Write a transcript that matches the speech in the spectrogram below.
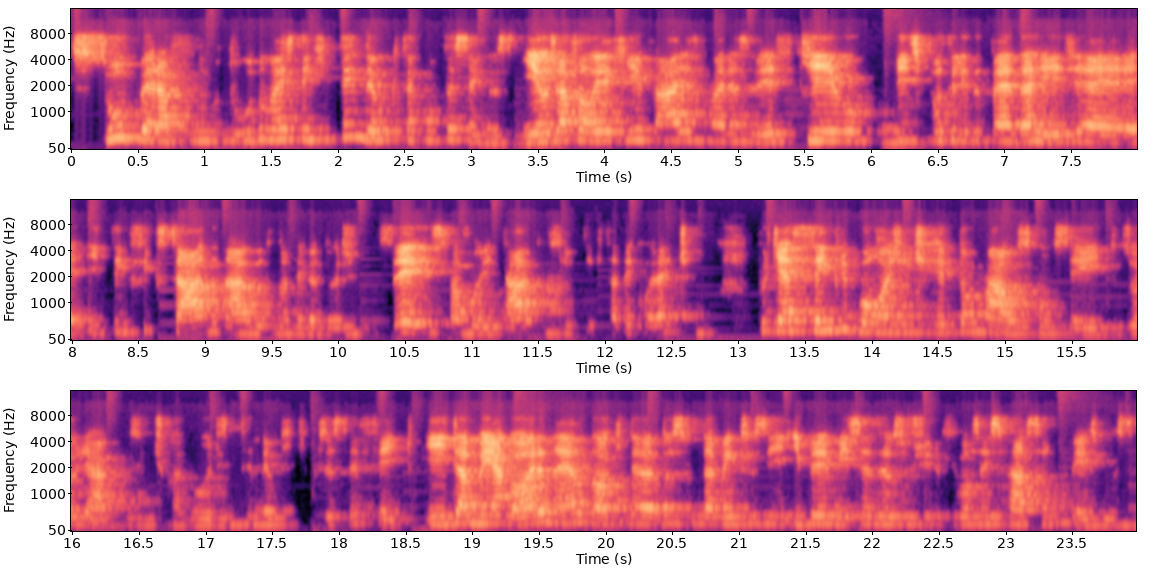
super a fundo tudo, mas tem que entender o que está acontecendo. Assim. E eu já falei aqui várias várias vezes que o bit.ly do pé da rede é item fixado na aba do navegador de vocês, favoritado, enfim, tem que estar decorativo. Porque é sempre bom a gente retomar os conceitos, olhar para os indicadores, entender o que, que, precisa ser feito. E também agora, né, o doc da, dos fundamentos e, e, premissas, eu sugiro que vocês façam o mesmo. Assim.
